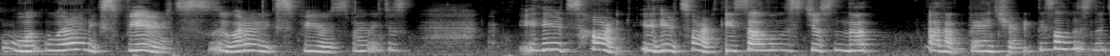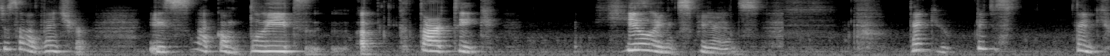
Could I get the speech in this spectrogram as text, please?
what what an experience! What an experience, man! It just it hits hard. It hits hard. This album is just not an adventure. This is not just an adventure It's a complete, a cathartic, healing experience. Thank you. Just thank you.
